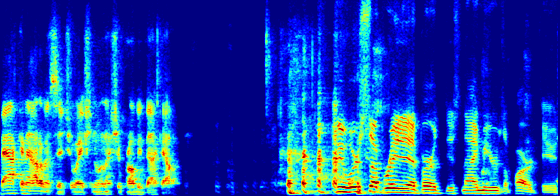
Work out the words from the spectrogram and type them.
backing out of a situation when I should probably back out dude, we're separated at birth, just nine years apart, dude,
